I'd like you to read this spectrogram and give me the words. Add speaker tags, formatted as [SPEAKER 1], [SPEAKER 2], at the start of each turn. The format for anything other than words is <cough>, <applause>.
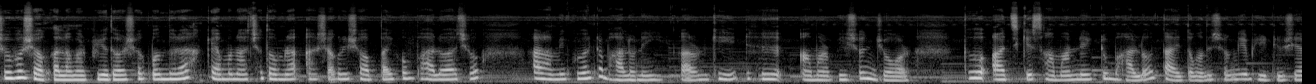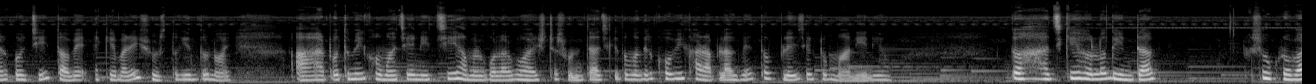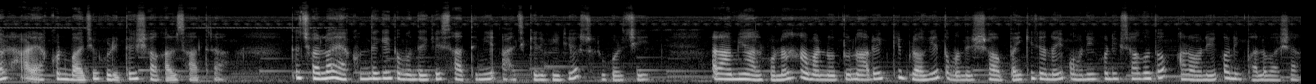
[SPEAKER 1] শুভ সকাল, আমার প্রিয় দর্শক বন্ধুরা। কেমন আছো তোমরা? আশা করি সবাই খুব ভালো আছো। আর আমি খুব একটা ভালো নেই, কারণ কি, <laughs> আমার ভীষণ জ্বর। তো আজকে সামান্য একটু ভালো, তাই তোমাদের সঙ্গে ভিডিও শেয়ার করছি, তবে একেবারেই সুস্থ কিন্তু নয়। আর প্রথমেই ক্ষমা চেয়ে নিচ্ছি, আমার গলার ভয়েসটা শুনতে আজকে তোমাদের খুবই খারাপ লাগবে, তো প্লিজ একটু মানিয়ে নিও। তো আজকে হলো দিনটা শুক্রবার, আর এখন বাজে ঘড়িতে সকাল সাতটা। তো চলো এখন থেকেই তোমাদেরকে সাথে নিয়ে আজকের ভিডিও শুরু করছি। আর আমি আলপনা, আমার নতুন আরও একটি ব্লগে তোমাদের সবাইকে জানাই অনেক অনেক স্বাগত আর অনেক অনেক ভালোবাসা।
